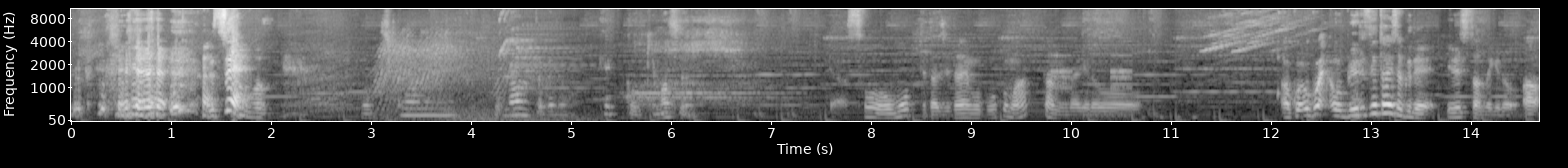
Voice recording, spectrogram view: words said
うん。うっせえ。8コンボ。8コンなんとかでも結構きますよ。ね。いやそう思ってた時代も僕もあったんだけど。あこれごめん俺ベルゼ対策で入れてたんだけど。あ。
